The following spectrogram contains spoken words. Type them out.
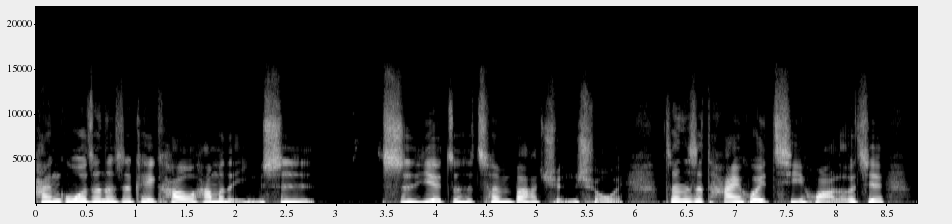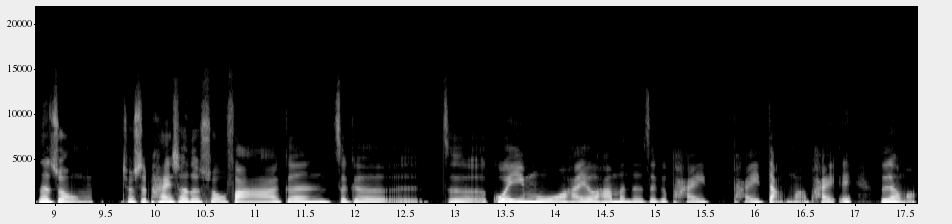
韩国真的是可以靠他们的影视事业，真是称霸全球诶，真的是太会气化了，而且那种就是拍摄的手法啊，跟这个这规模，还有他们的这个排排档嘛，排诶，这叫什么？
